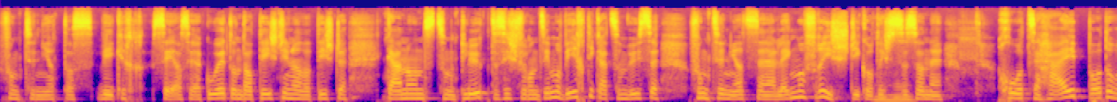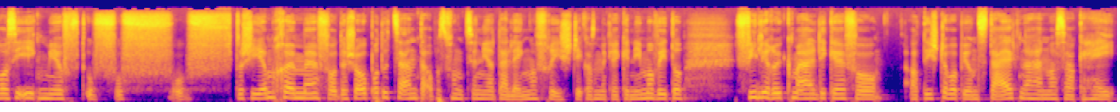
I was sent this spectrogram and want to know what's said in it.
funktioniert das wirklich sehr, sehr gut. Und Artistinnen und Artisten geben uns zum Glück, das ist für uns immer wichtig, auch zum Wissen, funktioniert es dann auch längerfristig oder mhm. ist es so ein kurzer Hype, oder, wo sie irgendwie auf, auf, auf, auf den Schirm kommen von den Showproduzenten, aber es funktioniert auch längerfristig. Also wir kriegen immer wieder viele Rückmeldungen von Artisten, die bei uns teilgenommen haben, die sagen, hey,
